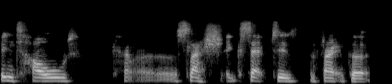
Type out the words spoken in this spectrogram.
been told uh, slash accepted the fact that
